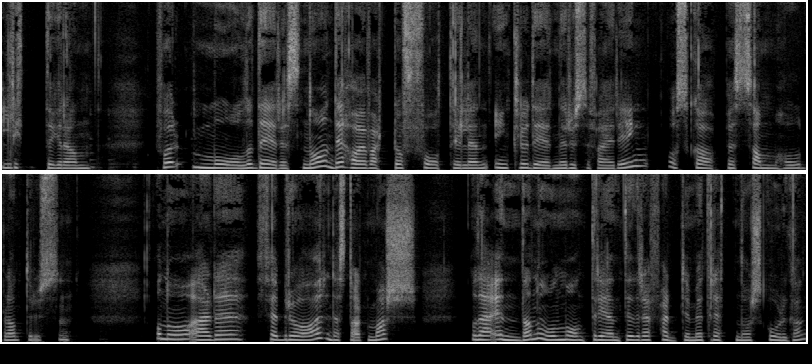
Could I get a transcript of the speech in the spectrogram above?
lite grann. For målet deres nå, det har jo vært å få til en inkluderende russefeiring og skape samhold blant russen. Og nå er det februar, det er snart mars, og det er enda noen måneder igjen til dere er ferdig med 13 års skolegang.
